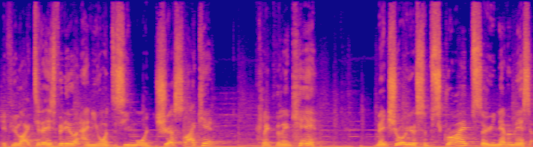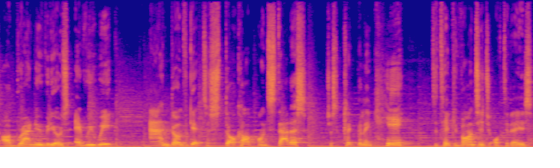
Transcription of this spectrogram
If you like today's video and you want to see more just like it, click the link here. Make sure you're subscribed so you never miss our brand new videos every week. And don't forget to stock up on status. Just click the link here to take advantage of today's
